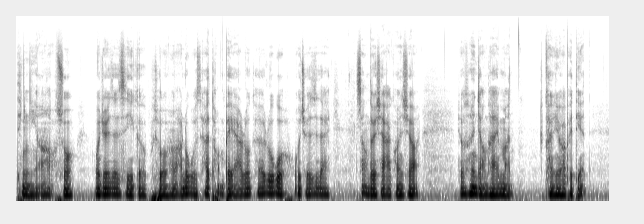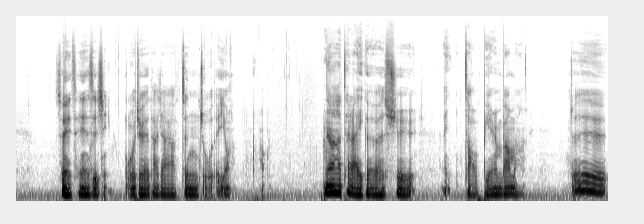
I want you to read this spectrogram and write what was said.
听你好好说。我觉得这是一个不错的方法。如果是在同辈啊，如果如果我觉得是在上对下的关系啊，有时候你讲太慢，可能又要被电。所以这件事情，我觉得大家要斟酌的用。那再来一个是，哎，找别人帮忙，就是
